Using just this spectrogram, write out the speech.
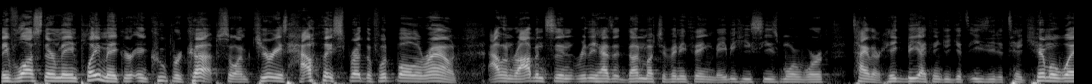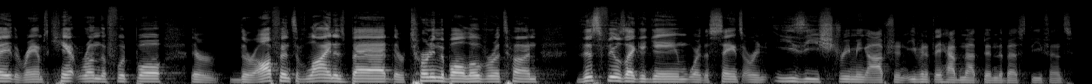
they've lost their main playmaker in Cooper Kupp. So I'm curious how they spread the football around. Allen Robinson really hasn't done much of anything. Maybe he sees more work. Tyler Higbee, I think it gets easy to take him away. The Rams can't run the football. Their their offensive line is bad. They're turning the ball over a ton. This feels like a game where the Saints are an easy streaming option, even if they have not been the best defense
